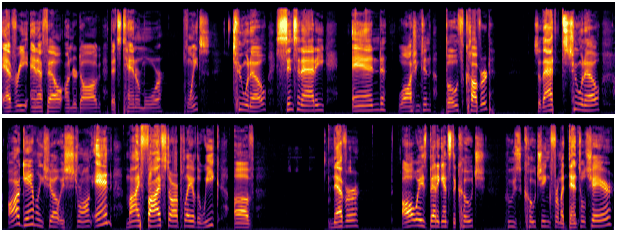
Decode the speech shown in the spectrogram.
every NFL underdog that's 10 or more points, 2 and 0, Cincinnati and Washington both covered. So that's 2 and 0. Our gambling show is strong and my 5-star play of the week of never always bet against the coach who's coaching from a dental chair.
